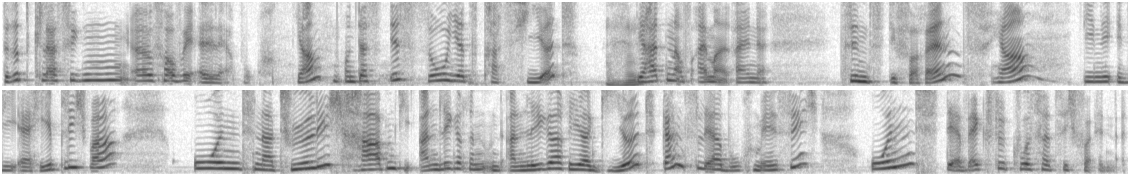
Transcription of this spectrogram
drittklassigen äh, VWL-Lehrbuch. Ja? Und das ist so jetzt passiert. Wir hatten auf einmal eine Zinsdifferenz, ja, die, die erheblich war. Und natürlich haben die Anlegerinnen und Anleger reagiert, ganz lehrbuchmäßig. Und der Wechselkurs hat sich verändert.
